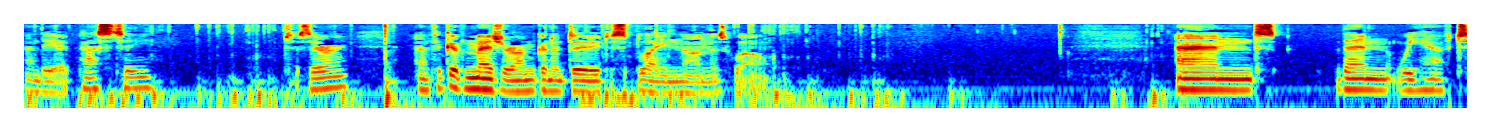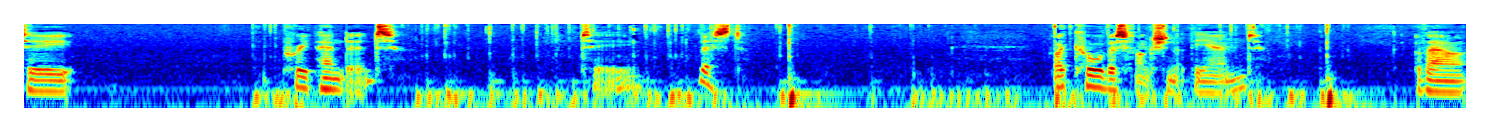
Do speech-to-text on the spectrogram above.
and the opacity to zero, and for good measure, I'm going to do display none as well. And then we have to prepend it to list. If I call this function at the end of our,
